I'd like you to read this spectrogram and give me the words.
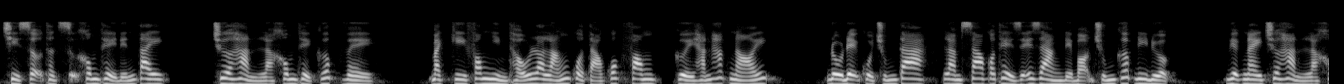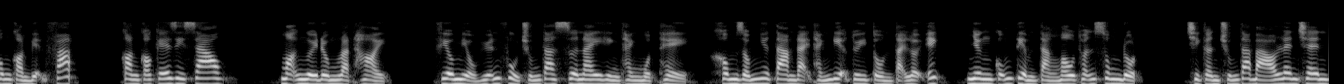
chỉ sợ thật sự không thể đến tay. Chưa hẳn là không thể cướp về. Bạch Kỳ Phong nhìn thấu lo lắng của Tào Quốc Phong, cười hắn hắc nói. Đồ đệ của chúng ta, làm sao có thể dễ dàng để bọn chúng cướp đi được. Việc này chưa hẳn là không còn biện pháp. Còn có kế gì sao? Mọi người đồng loạt hỏi. Phiêu miểu huyễn phủ chúng ta xưa nay hình thành một thể, không giống như tam đại thánh địa tuy tồn tại lợi ích, nhưng cũng tiềm tàng mâu thuẫn xung đột. Chỉ cần chúng ta báo lên trên,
